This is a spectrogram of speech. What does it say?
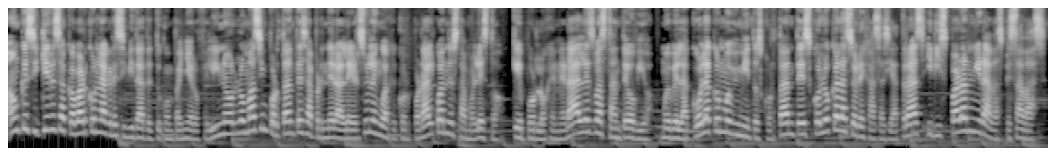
Aunque si quieres acabar con la agresividad de tu compañero felino, lo más importante es aprender a leer su lenguaje corporal cuando está molesto, que por lo general es bastante obvio. Mueve la cola con movimientos cortantes, coloca las orejas hacia atrás y disparan miradas pesadas.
